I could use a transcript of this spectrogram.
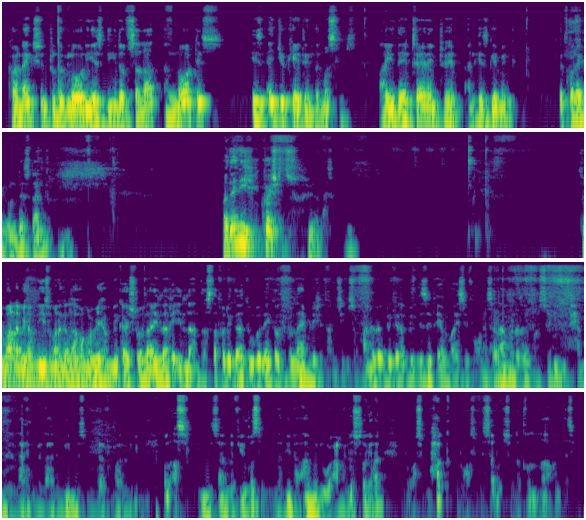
connection to the glorious deed of Salat and notice he's educating the Muslims, i.e. they're turning to him and he's giving the correct understanding. Are there any questions? سبحان الله بحمده سبحانك اللهم وبحمدك أشهد أن لا إله إلا أنت أستغفرك وأتوب إليك وأتوب بالله من الشيطان الرجيم سبحان ربك رب العزة عما يصفون. وسلام على المرسلين الحمد لله رب العالمين بسم الله الرحمن الرحيم. والأصل إن الإنسان لفي خسر الذين آمنوا وعملوا الصالحات وتواصوا بالحق وتواصوا بالصبر صدق الله العظيم.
